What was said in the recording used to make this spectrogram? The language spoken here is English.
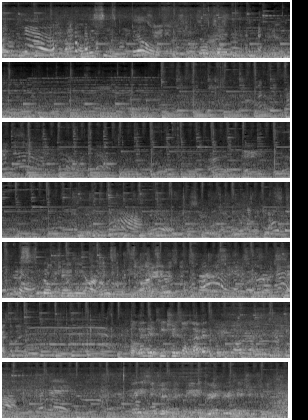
And this is Bill. Bill. This is Bill Cheney, our host and sponsor. Belinda teaches 11th grade. Ladies and gentlemen, may I direct your attention to the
